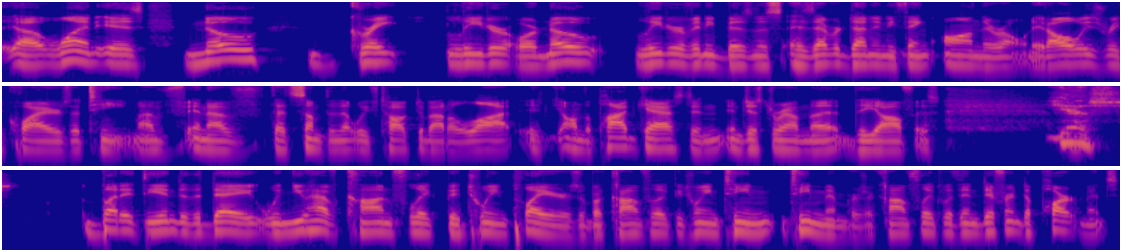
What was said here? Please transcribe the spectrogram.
Uh, one is no great leader or no leader of any business has ever done anything on their own. It always requires a team. I've and I've that's something that we've talked about a lot on the podcast and, and just around the the office. Yes. But at the end of the day, when you have conflict between players or conflict between team team members or conflict within different departments,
